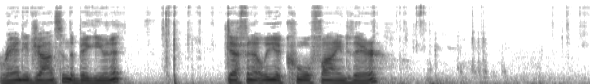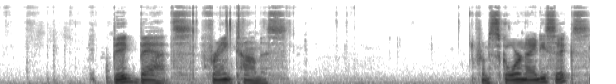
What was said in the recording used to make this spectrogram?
Randy Johnson, the big unit. Definitely a cool find there. Big Bats, Frank Thomas. From Score 96.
